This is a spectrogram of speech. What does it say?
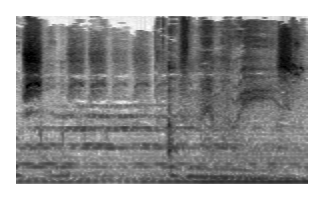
ocean of memories.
